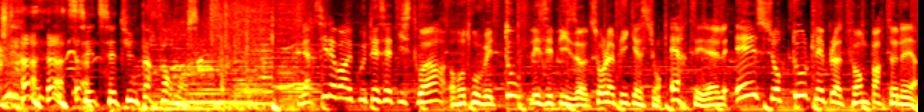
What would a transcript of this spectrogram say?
C'est une performance. Merci d'avoir écouté cette histoire. Retrouvez tous les épisodes sur l'application RTL et sur toutes les plateformes partenaires.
